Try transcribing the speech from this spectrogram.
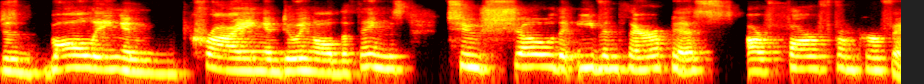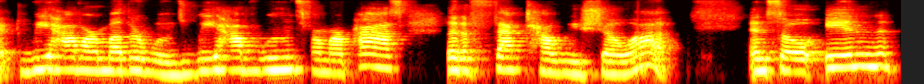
just bawling and crying and doing all the things to show that even therapists are far from perfect. We have our mother wounds, we have wounds from our past that affect how we show up. And so, in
